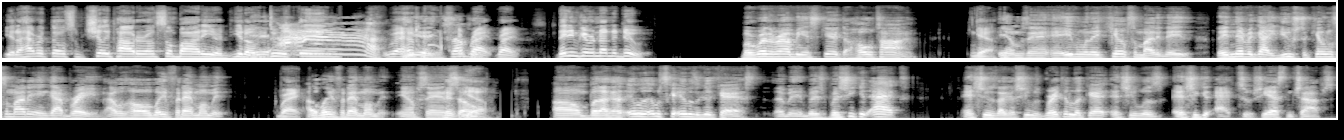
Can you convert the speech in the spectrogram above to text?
You know, have her throw some chili powder on somebody or, you know, Yeah. do a thing. Ah! Right, Yeah, something. right, right. They didn't give her nothing to do. But running around being scared the whole time. Yeah. You know what I'm saying? And even when they killed somebody, they they never got used to killing somebody and got brave. I was, I was waiting for that moment. Right. I was waiting for that moment. You know what I'm saying? So, yeah. um, but like it was, it was, it was a good cast. I mean, but but she could act, and she was like she was great to look at, and she was and she could act too. She had some chops.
